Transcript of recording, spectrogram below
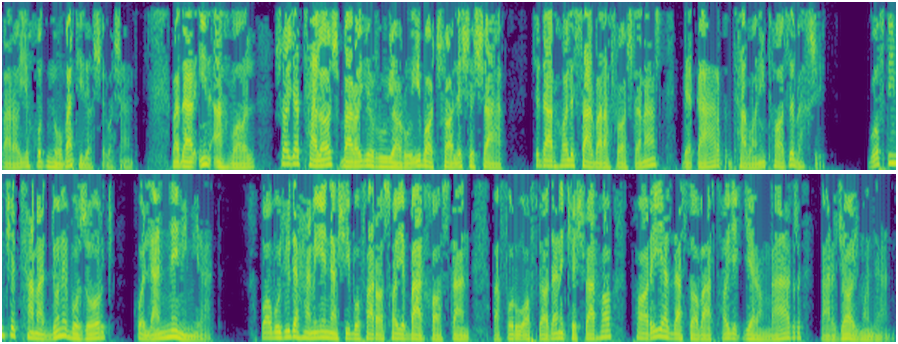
برای خود نوبتی داشته باشند و در این احوال شاید تلاش برای رویارویی با چالش شرق که در حال سربرافراشتن است به غرب توانی تازه بخشید گفتیم که تمدن بزرگ کلا نمیمیرد با وجود همه نشیب و فراسهای برخواستن و فرو افتادن کشورها پاره از دستاوردهای گرانقدر بر جای ماندند.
